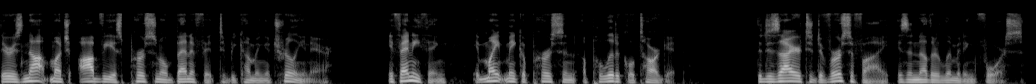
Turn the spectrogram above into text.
there is not much obvious personal benefit to becoming a trillionaire. If anything, it might make a person a political target. The desire to diversify is another limiting force.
